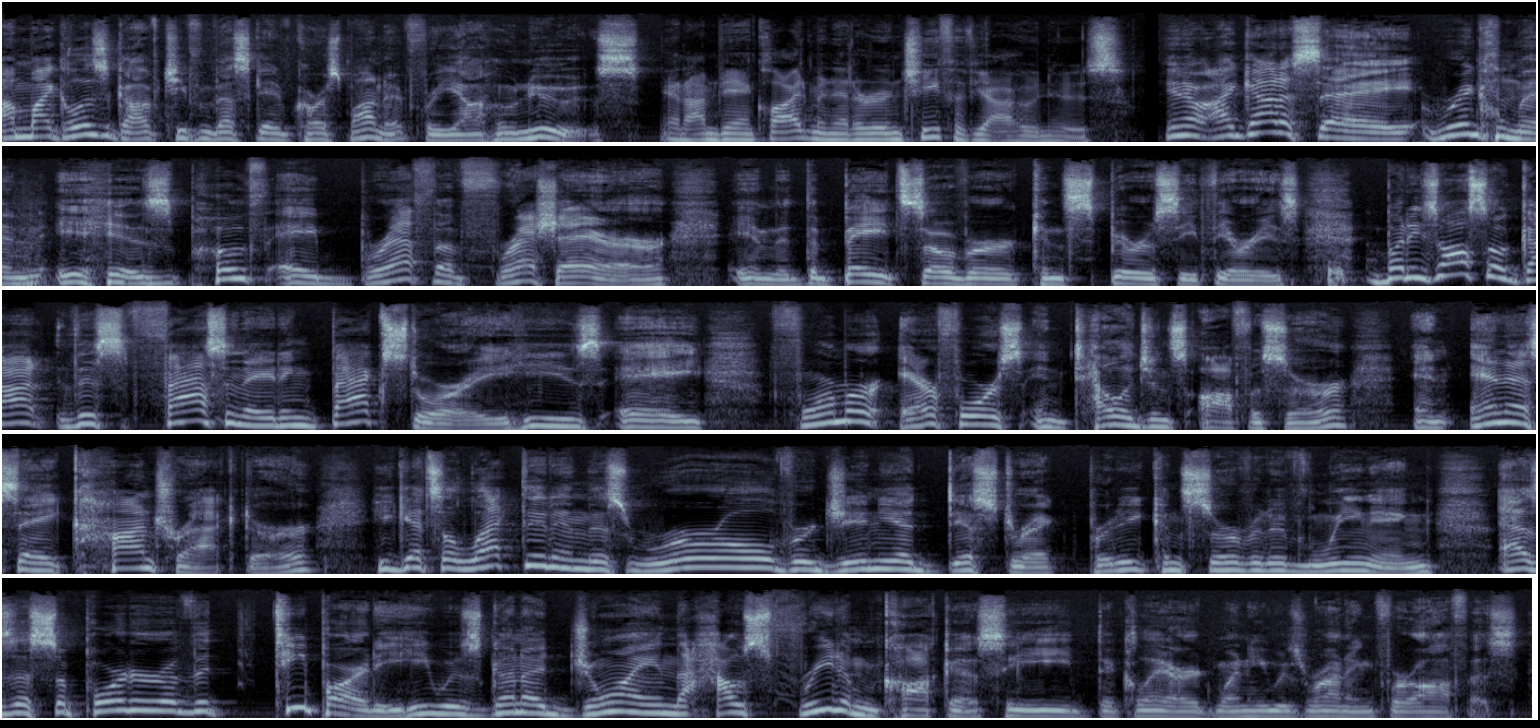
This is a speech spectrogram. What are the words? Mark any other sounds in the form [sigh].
I'm Michael Isikoff, Chief Investigative Correspondent for Yahoo News. And I'm Dan Klaidman, Editor in Chief of Yahoo News. You know, I gotta say, Riggleman is both a breath of fresh air in the debates over conspiracy theories, but he's also got this fascinating backstory. He's a former Air Force intelligence officer, an NSA contractor. He gets elected in this rural Virginia district, pretty conservative leaning, as a supporter of the Tea Party. He was going to join the House Freedom Caucus, he declared when he was running for office.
